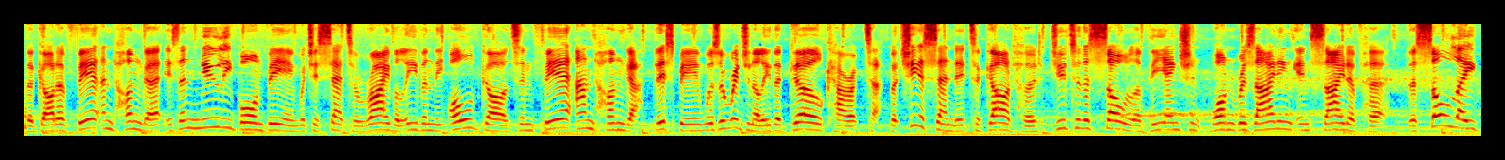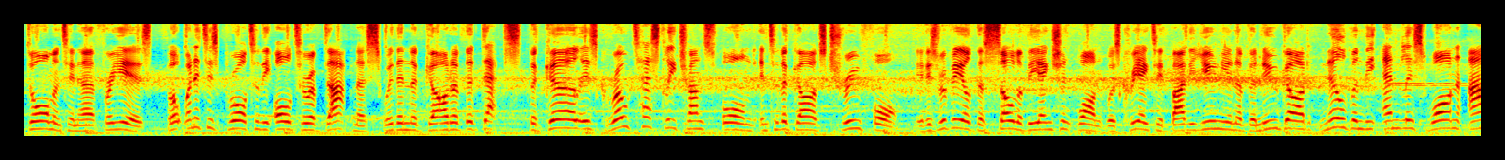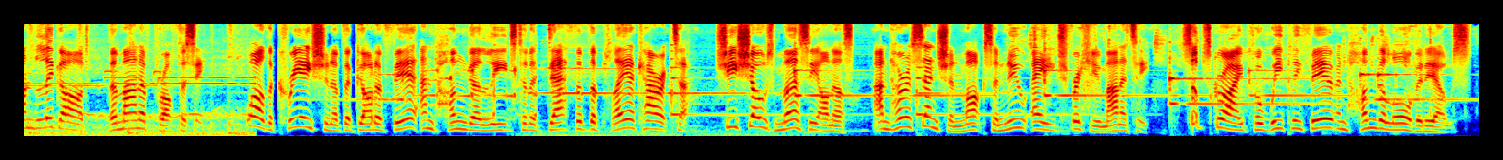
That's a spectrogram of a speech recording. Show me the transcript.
The god of fear and hunger is a newly born being which is said to rival even the old gods in fear and hunger. This being was originally the girl character, but she ascended to godhood due to the soul of the Ancient One residing inside of her. The soul lay dormant in her for years, but when it is brought to the altar of darkness within the god of the depths, the girl is grotesquely transformed into the god's true form. It is revealed the soul of the Ancient One was created by the union of the new god, Nilvan the Endless One, and Le'garde, the man of prophecy. While the creation of the god of fear and hunger leads to the death of the player character, she shows mercy on us, and her ascension marks a new age for humanity. Subscribe for weekly fear and hunger lore videos.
